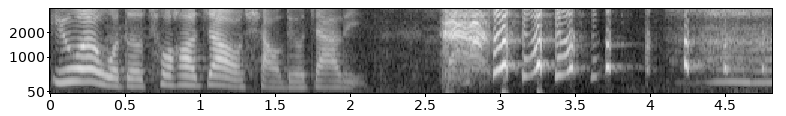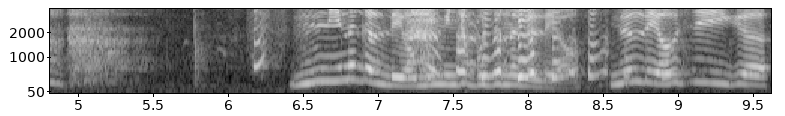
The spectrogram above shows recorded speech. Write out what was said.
因为我的绰号叫小刘嘉玲。你那个刘明明就不是那个刘，你的刘是一个。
